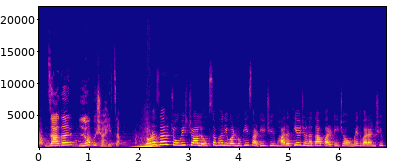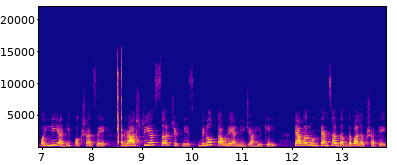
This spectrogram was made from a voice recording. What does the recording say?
जागर लोकशाहीचा. दोन हजार चोवीसच्या लोकसभा निवडणुकीसाठीची भारतीय जनता पार्टीच्या उमेदवारांची पहिली यादी पक्षाचे राष्ट्रीय सरचिटणीस विनोद तावडे यांनी जाहीर केली. त्यावरून त्यांचा दबदबा लक्षात येईल.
